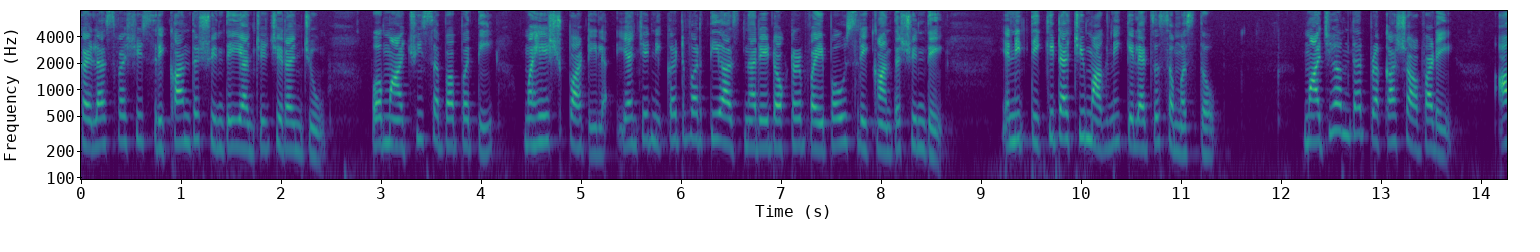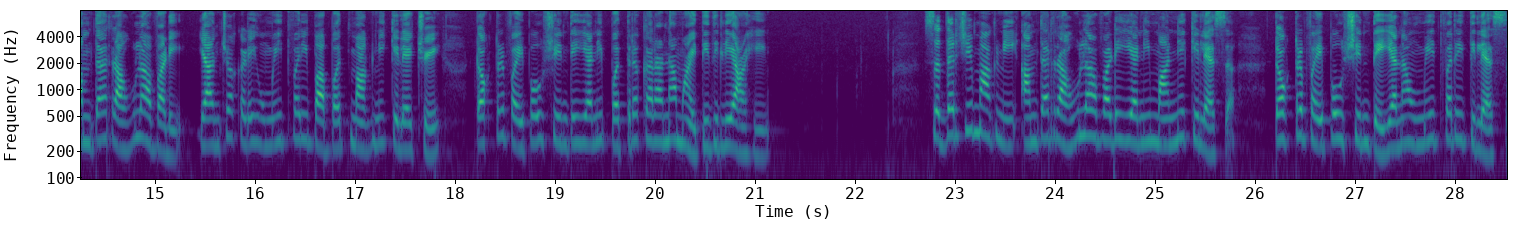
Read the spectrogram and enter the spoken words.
कैलासवासी श्रीकांत शिंदे यांचे चिरंजीव व माजी सभापती महेश पाटील यांचे निकटवर्ती असणारे डॉक्टर वैभव श्रीकांत शिंदे यांनी तिकिटाची मागणी केल्याचं समजतं. माजी आमदार प्रकाश आवाडे आमदार राहुल आवाडे यांच्याकडे उमेदवारीबाबत मागणी केल्याचे डॉक्टर वैभव शिंदे यांनी पत्रकारांना माहिती दिली आहे. सदरची मागणी आमदार राहुल आवाडे यांनी मान्य केल्यास डॉक्टर वैभव शिंदे यांना उमेदवारी दिल्यास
